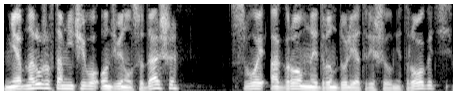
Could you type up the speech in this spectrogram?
Не обнаружив там ничего, он двинулся дальше. Свой огромный драндулет решил не трогать.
